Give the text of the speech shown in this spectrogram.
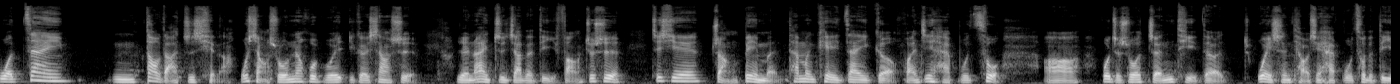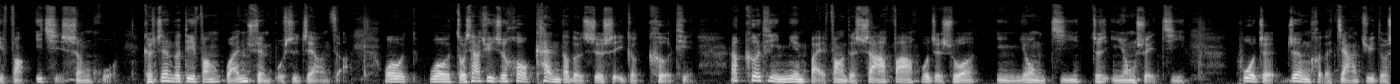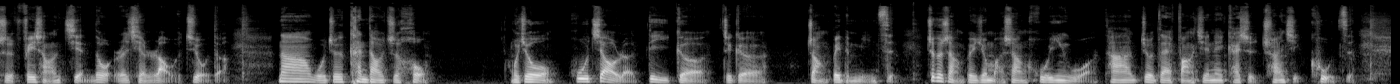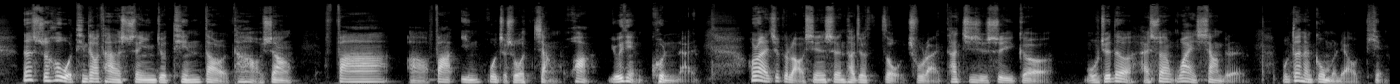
我在嗯到达之前啊，我想说，那会不会一个像是仁爱之家的地方，就是这些长辈们，他们可以在一个环境还不错啊、或者说整体的卫生条件还不错的地方一起生活。可是那个地方完全不是这样子啊！我我走下去之后看到的就是一个客厅，那客厅里面摆放的沙发，或者说饮用机，就是饮用水机。或者任何的家具都是非常简陋而且老旧的。那我就看到之后，我就呼叫了第一个这个长辈的名字，这个长辈就马上呼应我，他就在房间内开始穿起裤子。那时候我听到他的声音，就听到了他好像发啊、发音或者说讲话有点困难。后来这个老先生他就走出来，他其实是一个我觉得还算外向的人，不断的跟我们聊天。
